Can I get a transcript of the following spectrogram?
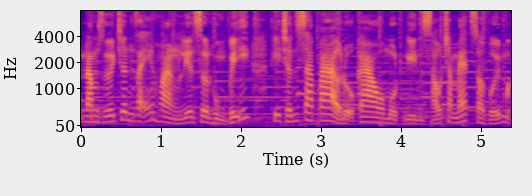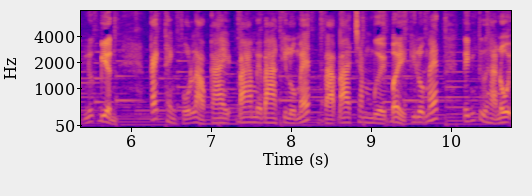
Nằm dưới chân dãy Hoàng Liên Sơn hùng vĩ, thị trấn Sapa ở độ cao 1.600m so với mực nước biển cách thành phố Lào Cai 33 km và 317 km tính từ Hà Nội.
